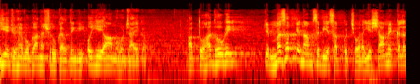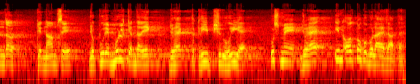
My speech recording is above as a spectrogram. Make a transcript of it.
ये जो है वो गाना शुरू कर देंगी और ये आम हो जाएगा। अब तो हद हो गई कि मज़हब के नाम से भी ये सब कुछ हो रहा है। ये शाम कलंदर के नाम से जो पूरे मुल्क के अंदर एक जो है तकरीब शुरू हुई है, उसमें जो है इन औरतों को बुलाया जाता है।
